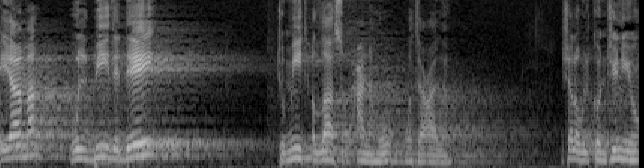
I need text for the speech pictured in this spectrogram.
Qiyamah, will be the day to meet Allah subhanahu wa ta'ala. Inshallah, we'll continue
